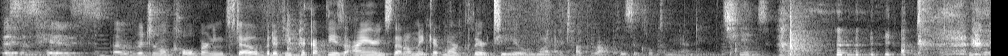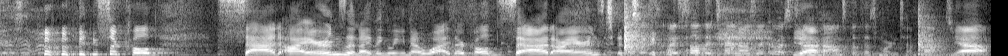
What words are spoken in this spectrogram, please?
This is his original coal burning stove, but if you pick up these irons, that'll make it more clear to you when I talk about physical demanding. Jeez. these are called sad irons, and I think we know why they're called sad irons. I saw the 10, I was like, oh, it's 10 Yeah. pounds, but that's more than 10 pounds. yeah.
